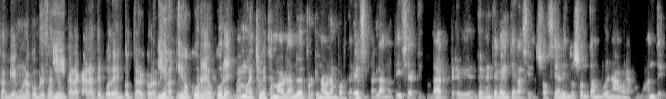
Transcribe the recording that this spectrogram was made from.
también una conversación cara a cara te puedes encontrar con la misma. Y, ocurre, ocurre. Vamos, esto que estamos hablando es porque no hablan por teléfono, es la noticia, el titular, pero evidentemente las interacciones sociales no son tan buenas ahora como antes.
